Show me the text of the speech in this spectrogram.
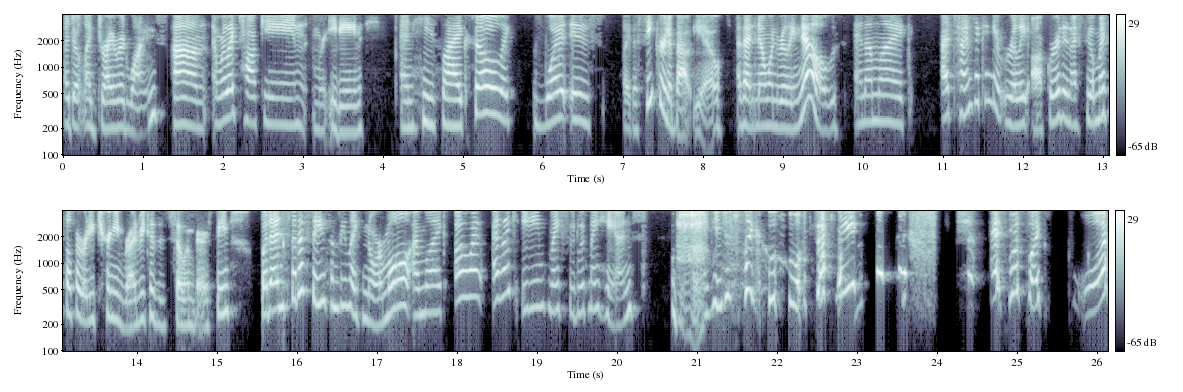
I don't like dry red wines. Um, and we're like talking and we're eating, and he's like, "So, like, what is like a secret about you that no one really knows?" And I'm like, at times it can get really awkward and I feel myself already turning red because it's so embarrassing. But instead of saying something like normal, I'm like, oh, I, I like eating my food with my hands. and he just like looked at me and was like, "What?"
